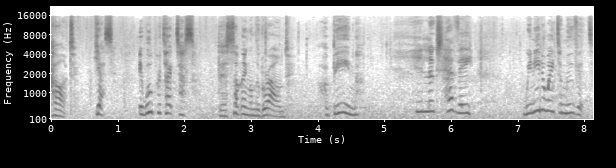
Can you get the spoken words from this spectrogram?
Cart. Yes, it will protect us. There's something on the ground. A beam. It looks heavy. We need a way to move it.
